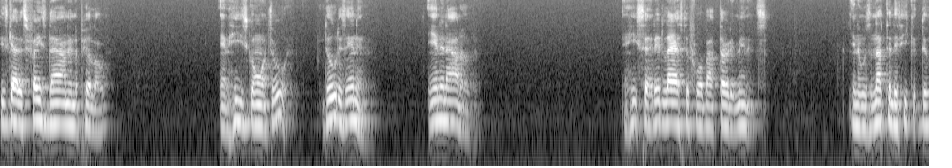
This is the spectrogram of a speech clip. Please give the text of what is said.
He's got his face down in the pillow and he's going through it. Dude is in him, in and out of it. And he said it lasted for about 30 minutes. And there was nothing that he could do.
